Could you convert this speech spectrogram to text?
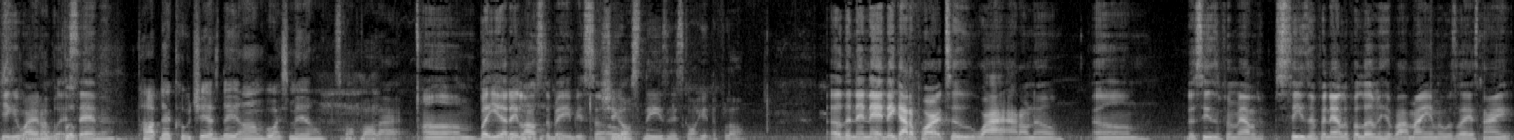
Kiki Wyatt on what seven? Pop that coochie as they um voicemail. It's gonna fall out. Um, but yeah, they lost the baby. So She gonna sneeze and it's gonna hit the floor. Other than that, they got a part two. Why I don't know. Um, the season finale, season finale for Love and Hip Hop Miami was last night.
